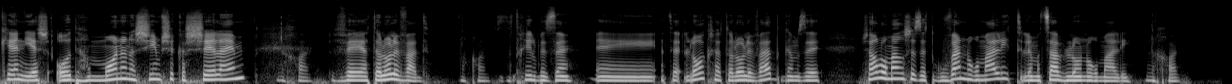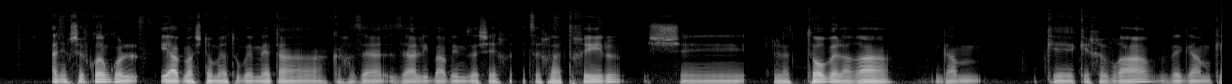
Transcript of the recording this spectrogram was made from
כן, יש עוד המון אנשים שקשה להם, נכון. ואתה לא לבד. נכון. אז נתחיל בזה. אה, אתה, לא רק שאתה לא לבד, גם זה, אפשר לומר שזו תגובה נורמלית למצב לא נורמלי. נכון. אני חושב, קודם כל, יהב, מה שאת אומרת הוא באמת, ה... ככה, זה, זה הליבה, ועם זה שצריך להתחיל, שלטוב ולרע, גם כ, כחברה וגם כ,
